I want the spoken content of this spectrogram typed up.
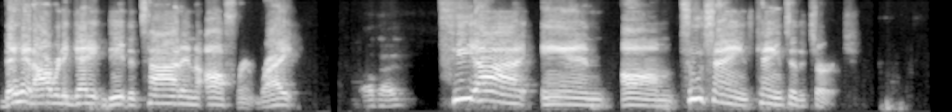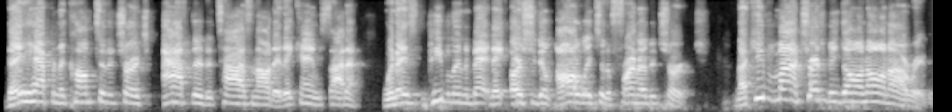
they had already gave, did the tithe and the offering, right? Okay. T.I. and um 2 Chainz came to the church. They happened to come to the church after the tithes and all that. They came inside When they people in the back, they ushered them all the way to the front of the church. Now, keep in mind, church been going on already.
